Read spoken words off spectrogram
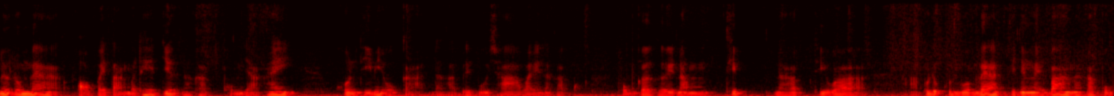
เนื้อรวมแร่ออกไปต่างประเทศเยอะนะครับ ผมอยากให้คนที่มีโอกาสนะครับได้บูชาไว้นะครับ ผมก็เคยนำทิปนะครับที่ว่าอ่าพุทธคุณรวมแร่เป็นยังไงบ้างนะครับ ผม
